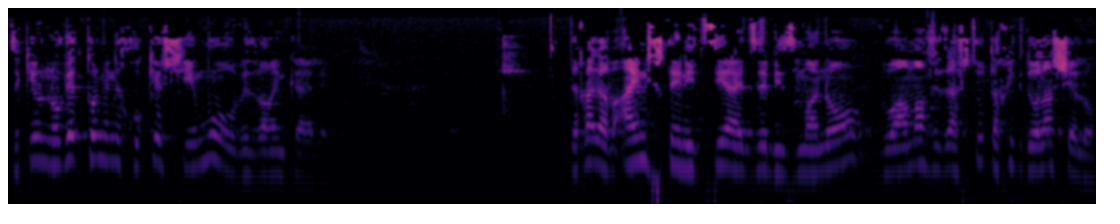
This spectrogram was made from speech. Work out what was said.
זה כאילו נוגד כל מיני חוקי שימור ודברים כאלה. דרך אגב, איינשטיין הציע את זה בזמנו, והוא אמר שזו השטות הכי גדולה שלו.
